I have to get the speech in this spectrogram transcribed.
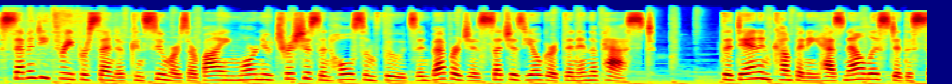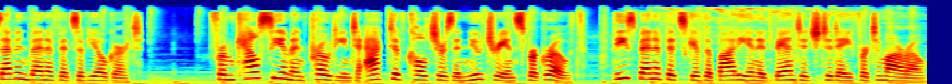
73% of consumers are buying more nutritious and wholesome foods and beverages such as yogurt than in the past. The Dannon Company has now listed the seven benefits of yogurt. From calcium and protein to active cultures and nutrients for growth, these benefits give the body an advantage today for tomorrow.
